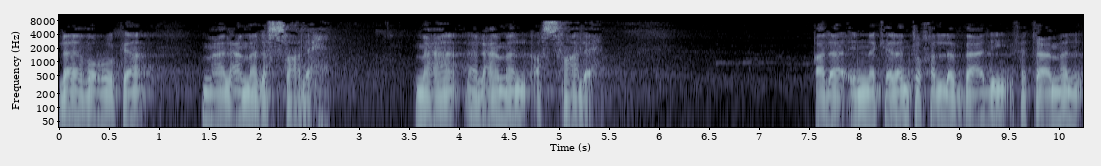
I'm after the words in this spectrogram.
لا يضرك مع العمل الصالح مع العمل الصالح. قال إنك لن تخلف بعدي فتعمل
